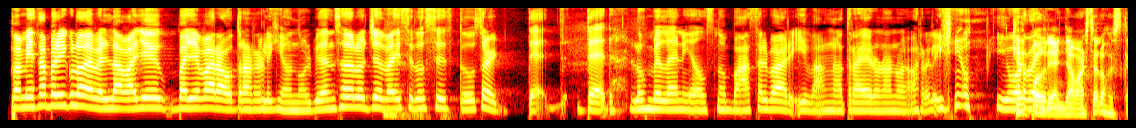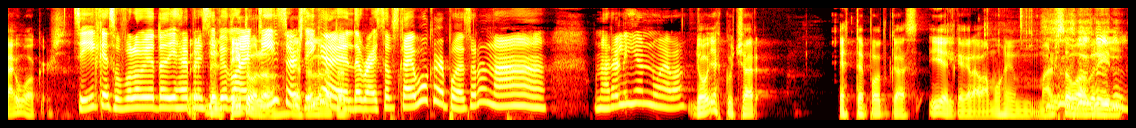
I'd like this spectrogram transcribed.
Para mí esta película de verdad va a, va a llevar a otra religión. No olvídense de los Jedi y los Sith. Those are dead. Dead. Los millennials nos van a salvar y van a traer una nueva religión y Que orden. podrían llamarse los Skywalkers. Sí, que eso fue lo que yo te dije al principio con título, el teaser. Sí, que que el The Rise of Skywalker puede ser una, una religión nueva. Yo voy a escuchar este podcast y el que grabamos en marzo o abril,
